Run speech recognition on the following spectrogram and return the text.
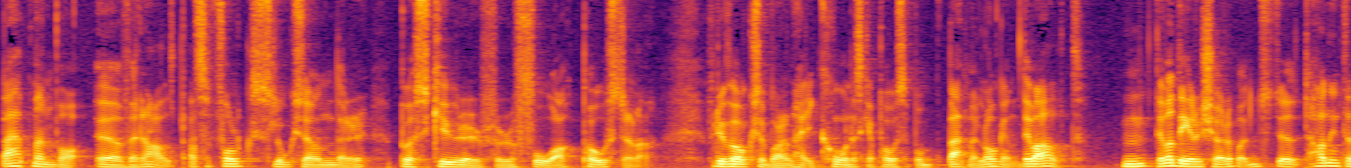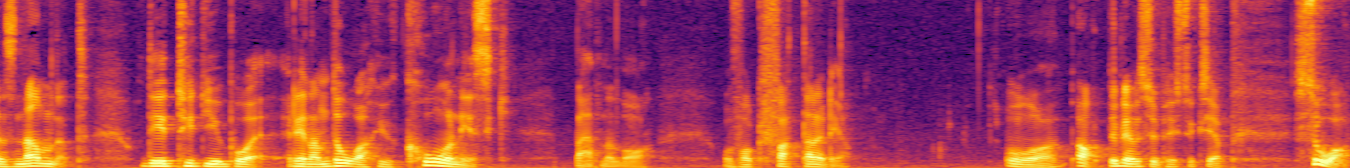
Batman var överallt. Alltså folk slog sönder busskurer för att få posterna. För det var också bara den här ikoniska postern på Batman-loggan. Det var allt. Det var det du körde på. Du hade inte ens namnet. Det tydde ju på redan då hur ikonisk Batman var. Och folk fattade det. Och ja, det blev en supersuccé. Så,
